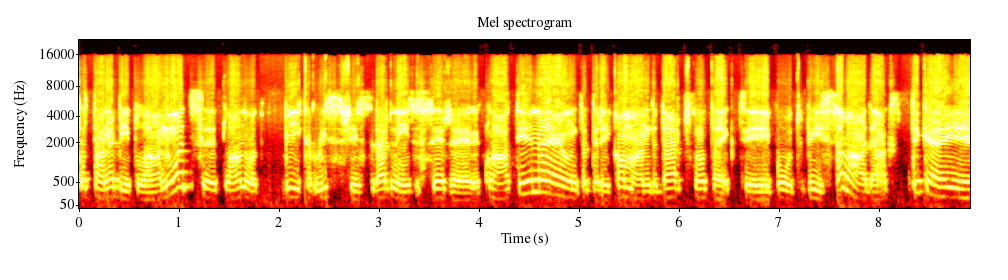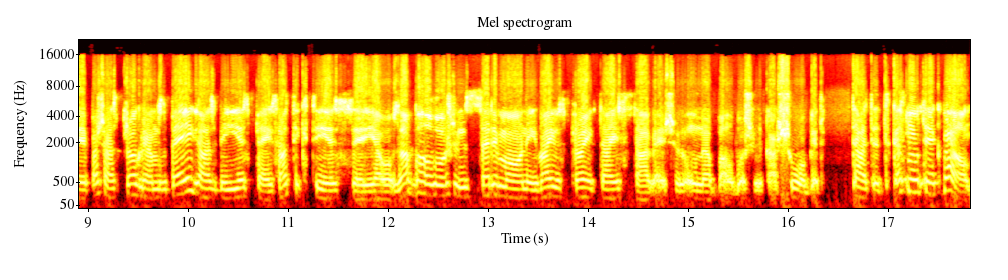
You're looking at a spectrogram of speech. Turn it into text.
Tas tā nebija plānots. Plānot bija, ka visas šīs darbnīcas ir klātienē, un tad arī komanda darbs noteikti būtu bijis savādāks. Tikai pašās programmas beigās bija iespēja satikties jau uz apbalvošanas ceremoniju vai uz projekta aizstāvēšanu un apbalvošanu kā šogad. Tātad, kas notiek vēl?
